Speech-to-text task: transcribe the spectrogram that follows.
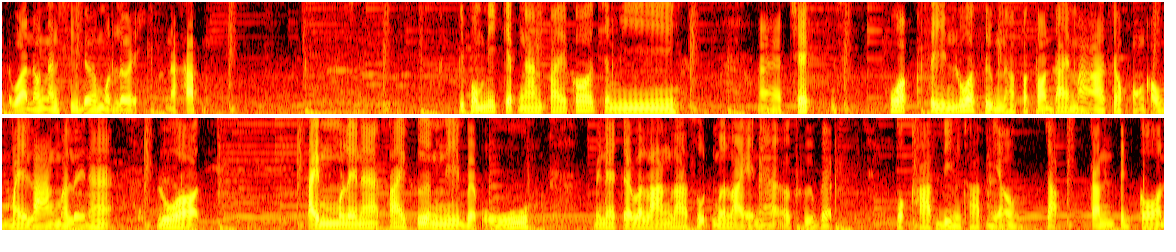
แต่ว่านอกนั้นสีเดิมหมดเลยนะครับ ที่ผมมีเก็บงานไปก็จะมีเช็คพวกซีนรั่วซึมนะครับเพราะตอนได้มาเจ้าของเขาไม่ล้างมาเลยนะฮะรั่วเต็มเลยนะ ใต้เครื่องนี่แบบโอ้ ไม่แน่ใจว่าล้างล่าสุดเมื่อไหร่นะก็คือแบบพวกคราบดินคราบเหนียวจับกันเป็นก้อน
